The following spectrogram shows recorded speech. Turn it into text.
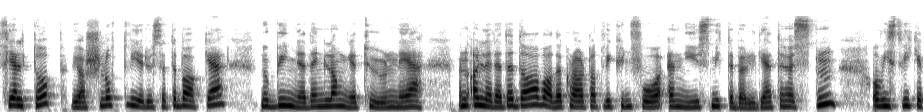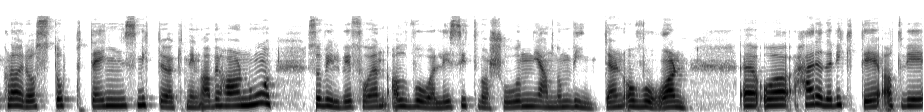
fjelltopp. Vi har slått viruset tilbake. Nå begynner den lange turen ned. Men allerede da var det klart at vi kunne få en ny smittebølge til høsten. Og hvis vi ikke klarer å stoppe den smitteøkninga vi har nå, så vil vi få en alvorlig situasjon gjennom vinteren og våren. Eh, og her er det viktig at vi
